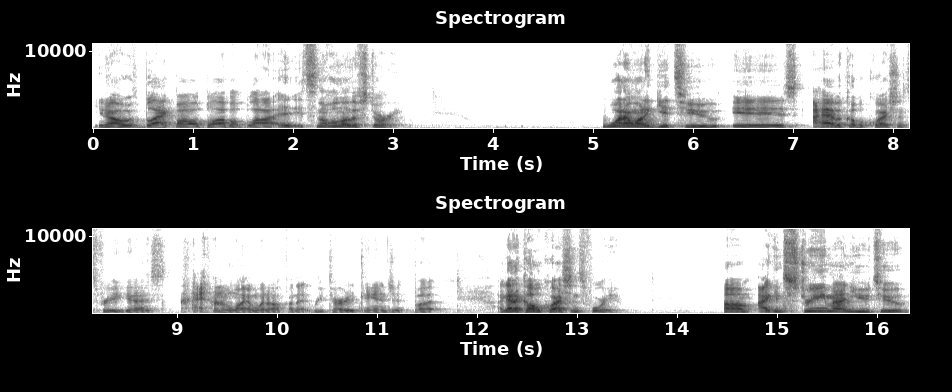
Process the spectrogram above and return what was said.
you know, I was blackballed, blah, blah, blah. It's a whole other story. What I want to get to is I have a couple questions for you guys. I don't know why I went off on that retarded tangent, but I got a couple questions for you. Um, I can stream on YouTube.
